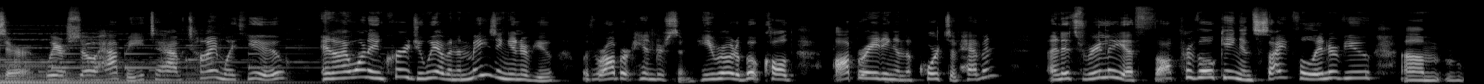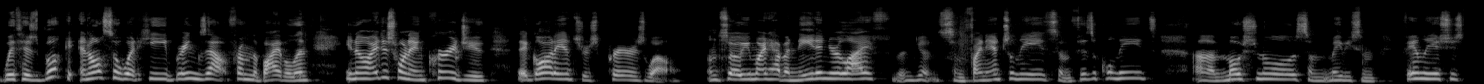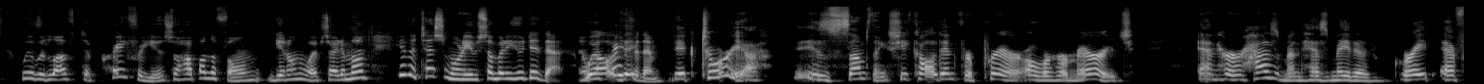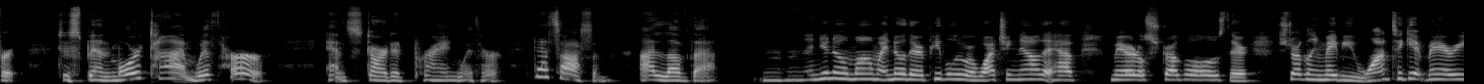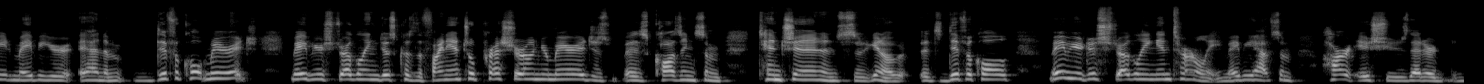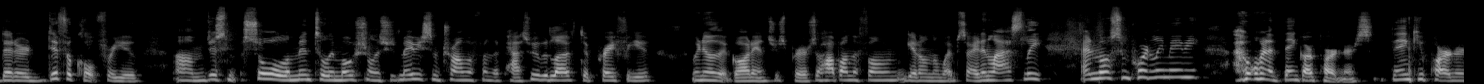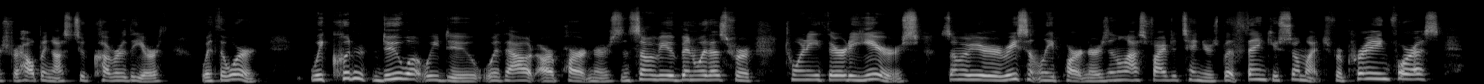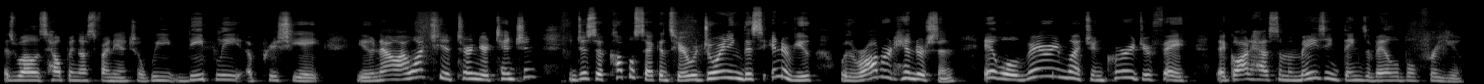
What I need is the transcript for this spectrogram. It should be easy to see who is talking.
Speaker 1: Sarah. We are so happy to have time with you. And I want to encourage you, we have an amazing interview with Robert Henderson. He wrote a book called Operating in the Courts of Heaven. And it's really a thought provoking, insightful interview um, with his book and also what he brings out from the Bible. And, you know, I just want to encourage you that God answers prayer as well. And so you might have a need in your life, you know, some financial needs, some physical needs, um, emotional, some maybe some family issues. We would love to pray for you. So hop on the phone, get on the website, and mom, you have a testimony of somebody who did that, and
Speaker 2: well,
Speaker 1: we prayed
Speaker 2: the-
Speaker 1: for them.
Speaker 2: Victoria is something. She called in for prayer over her marriage, and her husband has made a great effort to spend more time with her and started praying with her. That's awesome. I love that.
Speaker 1: Hmm And you know, mom, I know there are people who are watching now that have marital struggles. They're struggling. Maybe you want to get married. Maybe you're in a difficult marriage. Maybe you're struggling just because the financial pressure on your marriage is, is causing some tension and so, you know, it's difficult. Maybe you're just struggling internally. Maybe you have some heart issues that are that are difficult for you. Um, just soul, mental, emotional issues. Maybe some trauma from the past. We would love to pray for you. We know that God answers prayer. So hop on the phone, get on the website. And lastly, and most importantly, maybe, I want to thank our partners. Thank you, partners, for helping us to cover the earth with the word. We couldn't do what we do without our partners. And some of you have been with us for 20, 30 years. Some of you are recently partners in the last five to 10 years. But thank you so much for praying for us as well as helping us financially. We deeply appreciate you. Now, I want you to turn your attention in just a couple seconds here. We're joining this interview with Robert Henderson. It will very much encourage your faith that God has some amazing things available for you.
